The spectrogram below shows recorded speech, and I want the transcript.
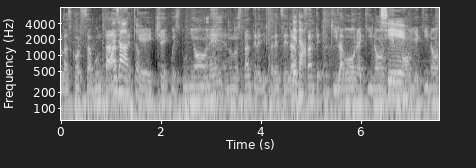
la scorsa puntata Esatto. perché c'è quest'unione, Mhm. e nonostante le differenze di età, D'età. nonostante chi lavora e chi no, chi Sì. è moglie, chi no,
